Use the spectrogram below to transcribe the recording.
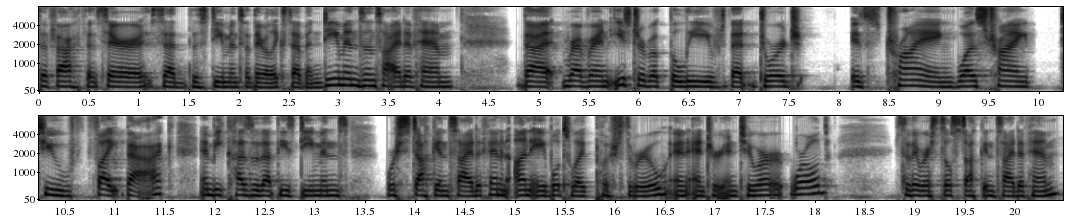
the fact that Sarah said this demon said there were like seven demons inside of him, that Reverend Easterbrook believed that George is trying, was trying to fight back. And because of that, these demons were stuck inside of him and unable to like push through and enter into our world. So they were still stuck inside of him.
